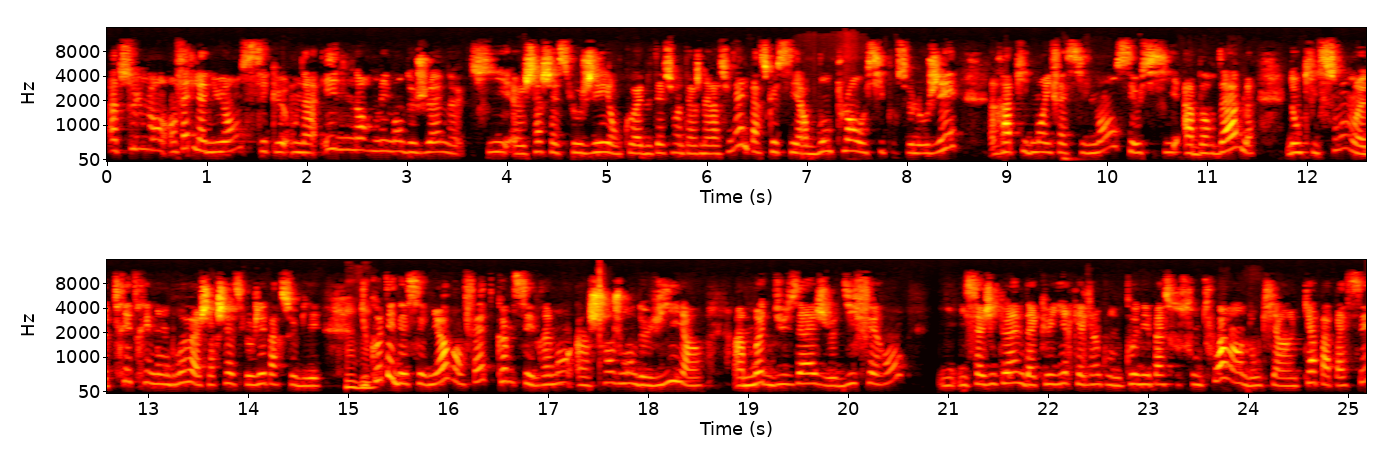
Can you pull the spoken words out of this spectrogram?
Absolument. En fait, la nuance, c'est qu'on a énormément de jeunes qui euh, cherchent à se loger en cohabitation intergénérationnelle parce que c'est un bon plan aussi pour se loger rapidement et facilement. C'est aussi abordable. Donc, ils sont euh, très, très nombreux à chercher à se loger par ce biais. Du mhm. côté des seniors, en fait, comme c'est vraiment un changement de vie, un, mode d'usage différent, il, s'agit quand même d'accueillir quelqu'un qu'on ne connaît pas sous son toit, hein, donc il y a un cap à passer.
